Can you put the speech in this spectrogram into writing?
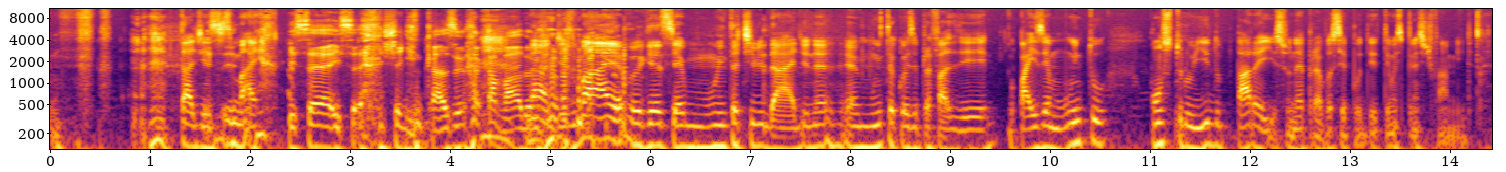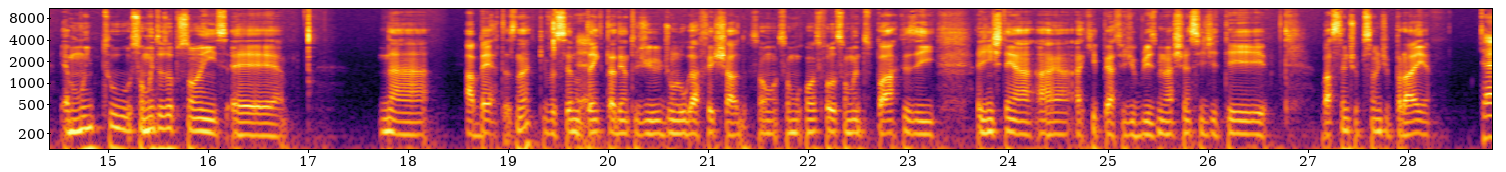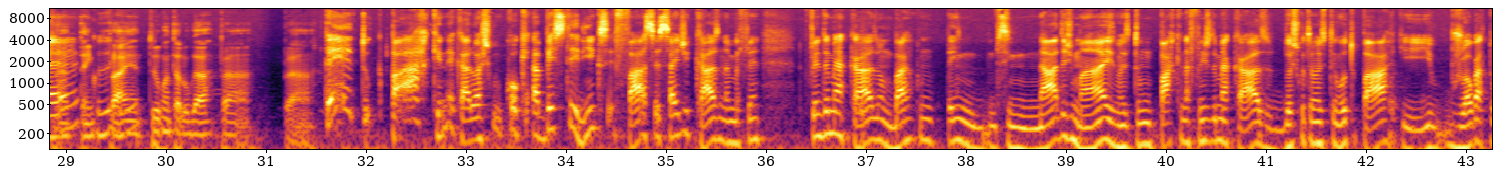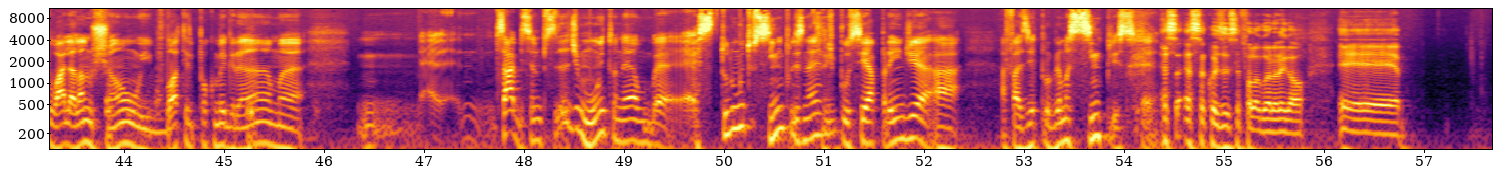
Tadinha, desmaia. Isso é, isso é, chega em casa acabado. Não, né? desmaia, porque assim, é muita atividade, né? É muita coisa para fazer. O país é muito construído para isso, né? Para você poder ter uma experiência de família. É muito, são muitas opções é, na abertas, né? Que você não é. tem que estar tá dentro de, de, um lugar fechado. São, são, como você falou, são muitos parques e a gente tem a, a, aqui perto de Brisbane a chance de ter bastante opção de praia. É, né? Tem praia em tudo quanto é lugar pra, pra... Tem tu, parque, né, cara? Eu acho que qualquer, a besteirinha que você faz, você sai de casa na minha frente, na frente da minha casa, um bairro que não tem assim, nada demais, mas tem um parque na frente da minha casa, dois quarteirões tem outro parque, e joga a toalha lá no chão e bota ele pra comer grama. Hum, é, sabe, você não precisa de muito, né? É, é tudo muito simples, né? Sim. Tipo, você aprende a, a fazer programas simples. É. Essa, essa coisa que você falou agora é legal. É,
